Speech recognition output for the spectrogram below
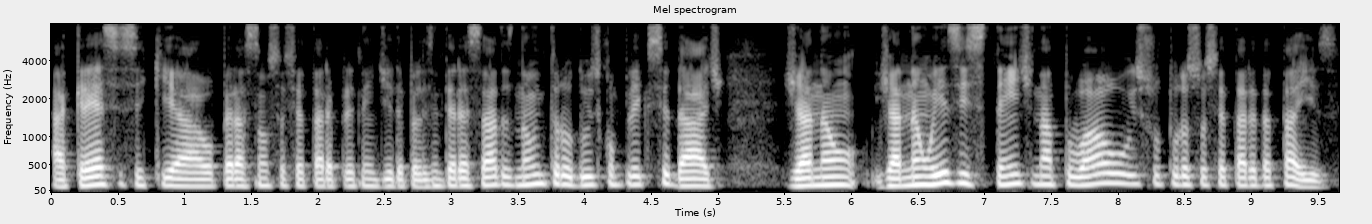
Acresce-se que a operação societária pretendida pelas interessadas não introduz complexidade, já não, já não existente na atual estrutura societária da Taísa.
